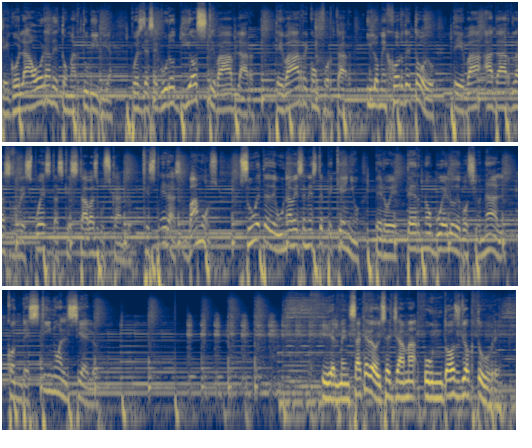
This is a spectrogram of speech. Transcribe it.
Llegó la hora de tomar tu Biblia, pues de seguro Dios te va a hablar, te va a reconfortar y lo mejor de todo, te va a dar las respuestas que estabas buscando. ¿Qué esperas? Vamos, súbete de una vez en este pequeño pero eterno vuelo devocional con destino al cielo. Y el mensaje de hoy se llama Un 2 de octubre.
